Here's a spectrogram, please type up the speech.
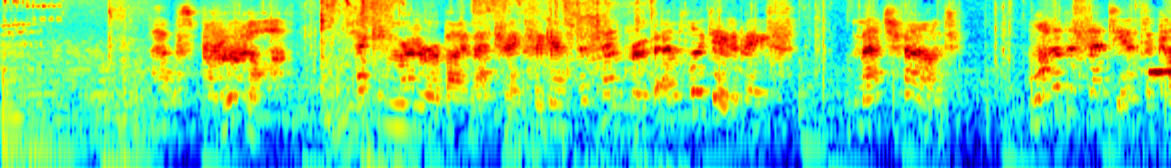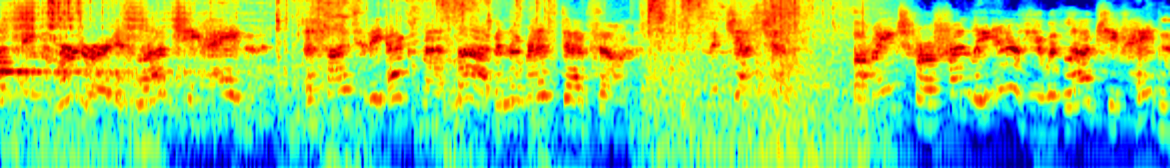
That was brutal. Checking murderer biometrics against the Ascent Group employee database. Match found. One of the sentients accompanying the murderer is Lab Chief Hayden, assigned to the XMAT lab in the Res Dev Zone. Suggestion. Arrange for a friendly interview with Lab Chief Hayden,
